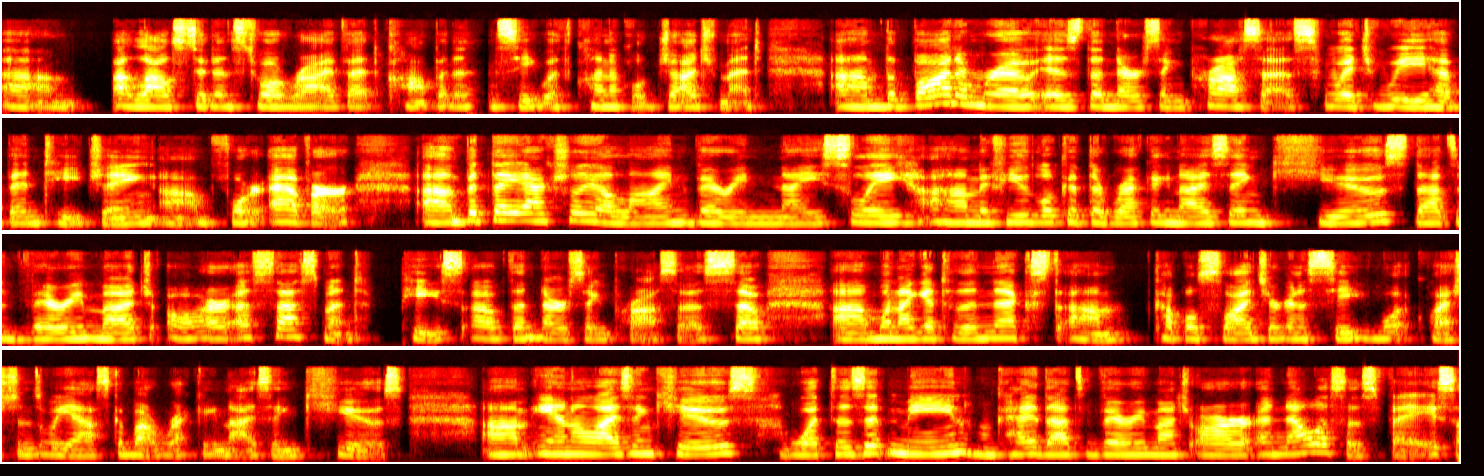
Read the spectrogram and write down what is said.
um, allow students to arrive at competency with clinical judgment. Um, the bottom row is the nursing process, which we have been teaching um, forever, um, but they actually align very nicely. Um, if you look at the recognizing cues, that's very much our assessment piece of the nursing process. So um, when I get to the next couple slides, you're going to see what questions we ask about recognizing cues. analyzing cues, what does it mean? Okay, that's very much our analysis phase,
